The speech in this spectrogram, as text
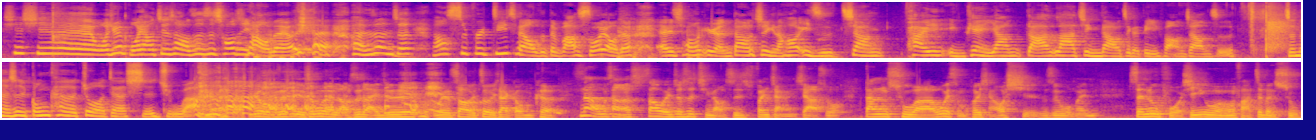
谢谢，我觉得博瑶介绍真的是超级好的，而且很认真，然后 super detailed 的把所有的 哎从远到近，然后一直像拍影片一样拉拉近到这个地方，这样子。真的是功课做的十足啊！因为我们这次也是为了老师来，就是我们稍微做一下功课。那我们想要稍微就是请老师分享一下，说当初啊为什么会想要写，就是我们深入剖析英文文法这本书，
